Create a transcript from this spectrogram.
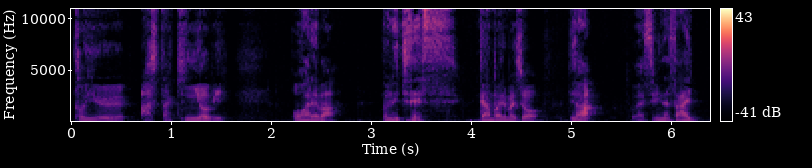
という明日金曜日終われば土日です。頑張りましょう。では、おやすみなさい。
